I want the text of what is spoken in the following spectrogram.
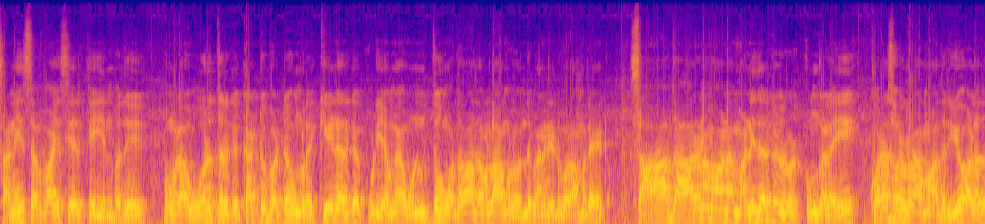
சனி செவ்வாய் சேர்க்கை என்பது உங்களை ஒருத்தருக்கு கட்டுப்பட்டு உங்களை கீழே இருக்கக்கூடியவங்க ஒன்றுத்தும் உதவாதவங்களாம் உங்களை வந்து மிரட்டிட்டு போகிற மாதிரி ஆகிடும் சாதாரணமான மனிதர்கள் உங்களை குறை சொல்கிற மாதிரியோ அல்லது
